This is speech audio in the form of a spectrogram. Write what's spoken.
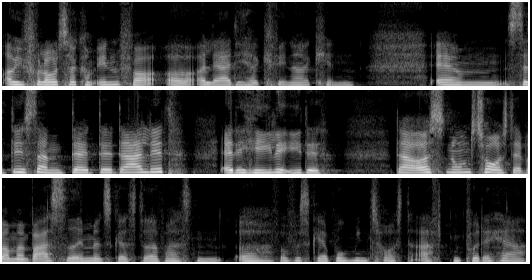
Og vi får lov til at komme indenfor og, og lære de her kvinder at kende. Øhm, så det er sådan, det, det, der er lidt af det hele i det. Der er også nogle torsdage, hvor man bare sidder inden man skal afsted og bare sådan, Åh, hvorfor skal jeg bruge min torsdag aften på det her?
